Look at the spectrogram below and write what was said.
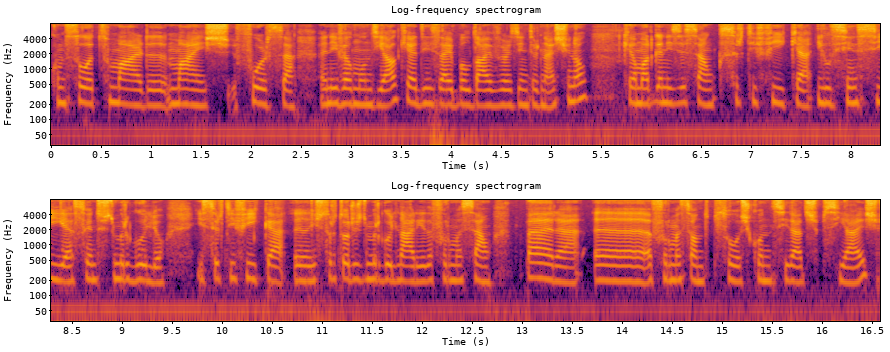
começou a tomar eh, mais força a nível mundial, que é a Disabled Divers International, que é uma organização que certifica e licencia centros de mergulho e certifica uh, instrutores de mergulho na área da formação para uh, a formação de pessoas com necessidades especiais.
